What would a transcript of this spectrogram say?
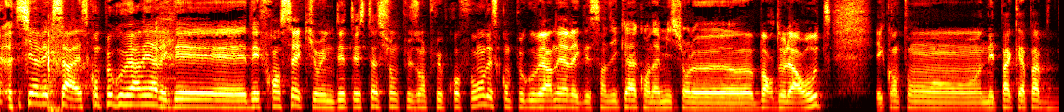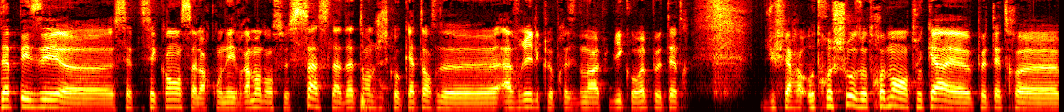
si avec ça, est-ce qu'on peut gouverner avec des, des, Français qui ont une détestation de plus en plus profonde? Est-ce qu'on peut gouverner avec des syndicats qu'on a mis sur le bord de la route? Et quand on n'est pas capable d'apaiser euh, cette séquence, alors qu'on est vraiment dans ce sas là d'attente jusqu'au 14 avril, que le président de la République aurait peut-être dû faire autre chose, autrement en tout cas, euh, peut-être euh,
